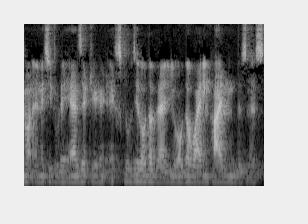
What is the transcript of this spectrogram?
on NSE today as it traded exclusive of the value of the wiring harness business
